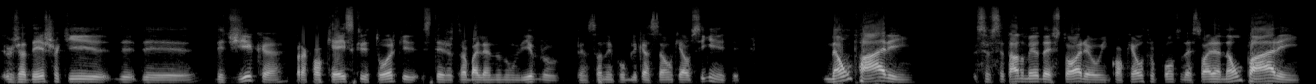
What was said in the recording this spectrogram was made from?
eu já deixo aqui de, de, de dica para qualquer escritor que esteja trabalhando num livro, pensando em publicação, que é o seguinte: não parem. Se você está no meio da história ou em qualquer outro ponto da história, não parem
